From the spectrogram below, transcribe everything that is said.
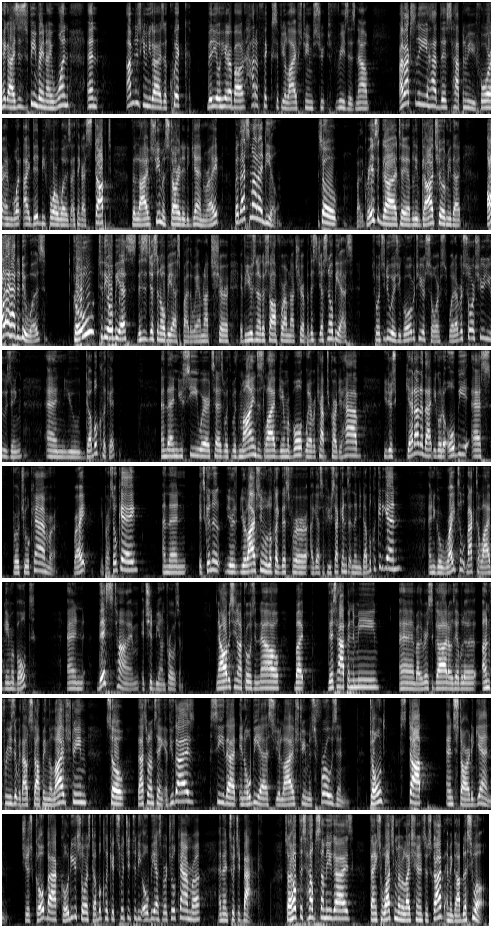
Hey guys, this is Fiend91 and I'm just giving you guys a quick video here about how to fix if your live stream freezes. Now, I've actually had this happen to me before and what I did before was I think I stopped the live stream and started it again, right? But that's not ideal. So, by the grace of God, I tell you, I believe God showed me that all I had to do was go to the OBS. This is just an OBS, by the way. I'm not sure if you use another software, I'm not sure, but this is just an OBS. So what you do is you go over to your source, whatever source you're using, and you double click it. And then you see where it says with, with Minds is Live Gamer Bolt, whatever capture card you have. You just get out of that, you go to OBS Virtual Camera, right? You press OK, and then it's gonna your your live stream will look like this for I guess a few seconds, and then you double click it again, and you go right to back to Live Gamer Bolt, and this time it should be unfrozen. Now obviously not frozen now, but this happened to me and by the grace of God, I was able to unfreeze it without stopping the live stream. So that's what I'm saying. If you guys see that in OBS your live stream is frozen, don't stop and start again. Just go back, go to your source, double click it, switch it to the OBS virtual camera, and then switch it back. So I hope this helps some of you guys. Thanks for watching. Remember, like, share, and subscribe, and may God bless you all.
